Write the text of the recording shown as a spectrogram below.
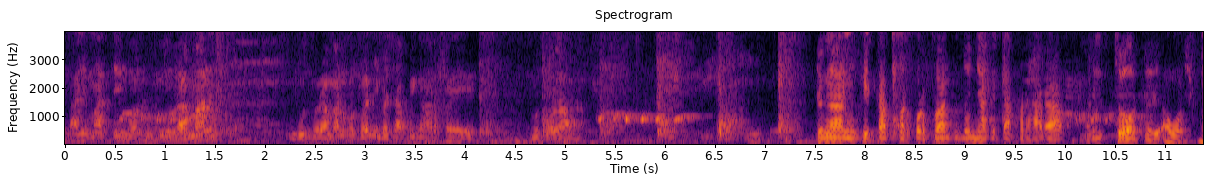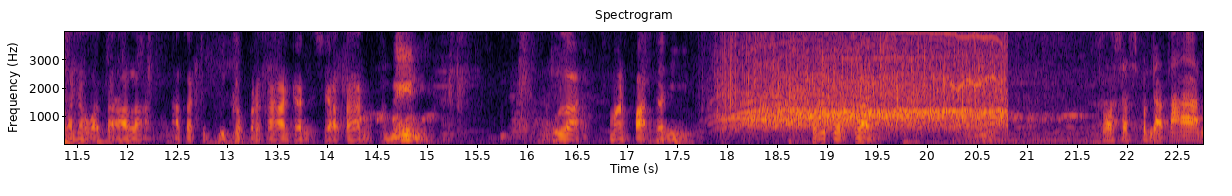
Kalimat sih nggon Duraman nggon Duraman kebanyakan bahasa sapi ngarepe. Musola dengan kita berkorban tentunya kita berharap ridho dari Allah Subhanahu wa taala agar diberi keberkahan dan kesehatan. Amin. Itulah manfaat dari berkorban. Proses pendataan.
